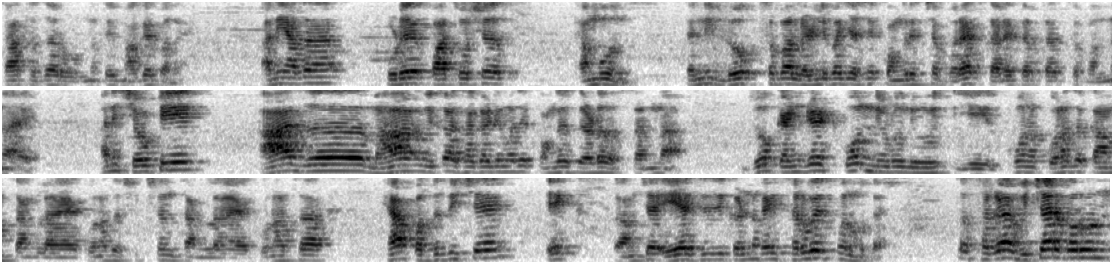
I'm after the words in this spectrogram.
सात हजार ओढणं ते मागे पण आहे. आणि आता पुढे पाच वर्ष थांबून त्यांनी लोकसभा लढली पाहिजे असे काँग्रेसच्या बऱ्याच कार्यकर्त्यांचं म्हणणं आहे. आणि शेवटी आज महाविकास आघाडीमध्ये काँग्रेस लढत असताना जो कॅन्डिडेट कोण निवडून येऊ येईल कोण कोणाचं काम चांगलं आहे कोणाचं शिक्षण चांगलं आहे कोणाचा ह्या पद्धतीचे एक आमच्या ए आय सी सीकडनं काही सर्वेस पण होत आहे तर सगळा विचार करून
